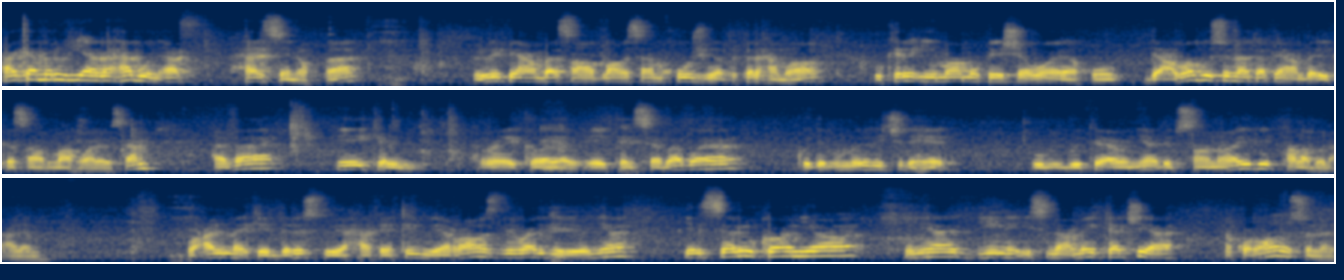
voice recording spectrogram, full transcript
هکا مروفی اوه هبون اف هر سه نقطه. مروی پیغمبر صلی الله علیه وسلم خوش بیاد تر هما و کره امام و پیشوای خو دعوه بو سنت پیغمبری که الله علیه وسلم. هذا ایکل ریکایا و ایکل سببایا کده بمروی چی دهید و ببوتا صانعی بی طلب العلم. و علمك درست و حقیقی و راز دی ورگی ونیا یل سرو کانیا ونیا دین اسلامی که چیه؟ قرآن و سنت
